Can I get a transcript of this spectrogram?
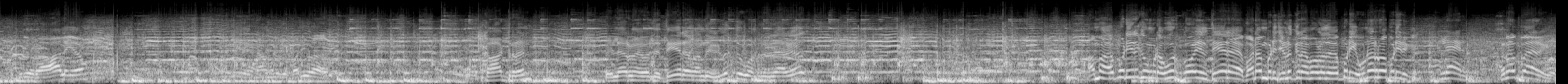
இப்படி ஒரு ஆலயம். படிவா காட்டுறேன். எல்லாருமே வந்து தேரை வந்து இழுத்து கொண்டிருக்கிறார்கள். ஆமா எப்படி இருக்கு உங்களோட ஊர் கோயில்? தேரை வடம் பிடிச்சு இழுக்கிற பொழுது எப்படி? உணர்வு எப்படி இருக்கு? நல்லா இருக்கு சிறப்பா இருக்கு.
